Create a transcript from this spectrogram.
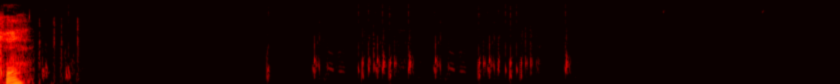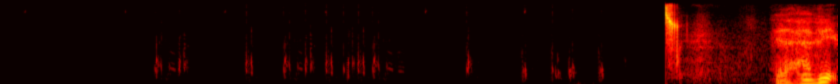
okay. Yeah, maybe.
